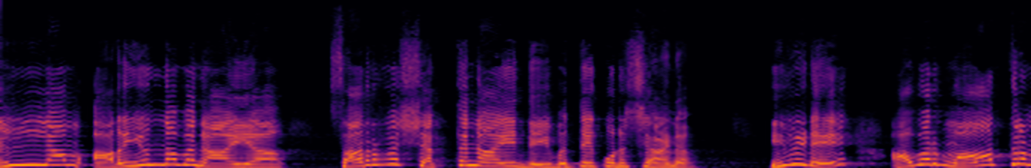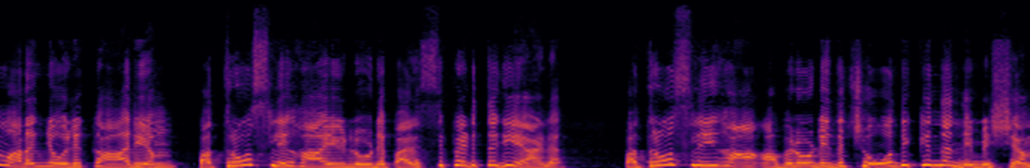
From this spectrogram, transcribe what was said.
എല്ലാം അറിയുന്നവനായ സർവശക്തനായ ദൈവത്തെക്കുറിച്ചാണ്. ഇവിടെ അവർ മാത്രം അറിഞ്ഞ ഒരു കാര്യം പത്രോസ് ലിഹായിലൂടെ പരസ്യപ്പെടുത്തുകയാണ്. പത്രോസ് ലിഹ അവരോട് ഇത് ചോദിക്കുന്ന നിമിഷം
